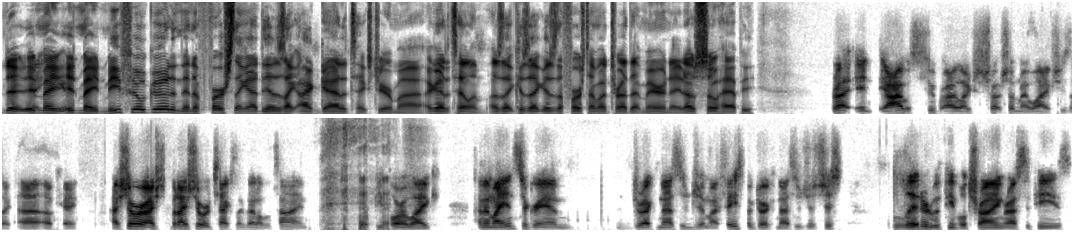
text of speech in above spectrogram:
Dude, it made you- it made me feel good, and then the first thing I did is like I gotta text Jeremiah. I gotta tell him. I was like, because that was the first time I tried that marinade. I was so happy. Right. And I was super I like sh- showed my wife. She's like, uh, okay. I show her I sh- but I show her text like that all the time. people are like, I mean, my Instagram direct message and my Facebook direct message is just littered with people trying recipes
